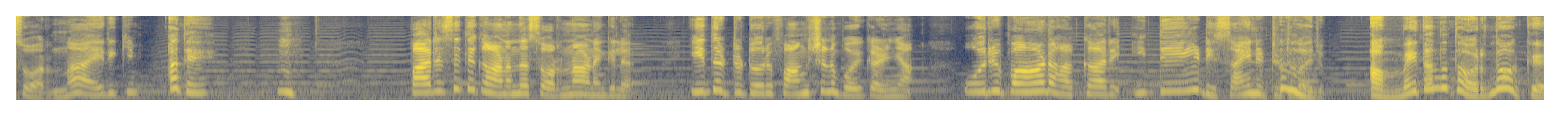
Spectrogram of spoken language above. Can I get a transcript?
സ്വർണ ആയിരിക്കും അതെ. പരസ്യത്തിൽ കാണുന്ന സ്വർണാണെങ്കിൽ ഇതിട്ടിട്ട് ഒരു ഫംഗ്ഷന് പോയി കഴിഞ്ഞാ ഒരുപാട് ആൾക്കാർ ഇതേ ഡിസൈൻ ഇട്ടിട്ട് വരും. അമ്മ ഇതൊന്ന് തുറന്നു നോക്ക്.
